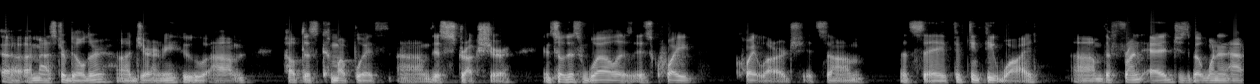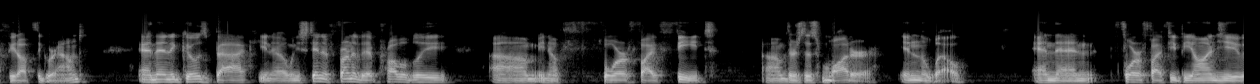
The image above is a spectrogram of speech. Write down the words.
a, a, master builder, uh, Jeremy, who um, helped us come up with this structure. And so this well is is quite quite large. It's let's say 15 feet wide um, the front edge is about one and a half feet off the ground. And then it goes back, you know, when you stand in front of it, probably, um, you know, four or five feet, um, there's this water in the well. And then four or five feet beyond you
